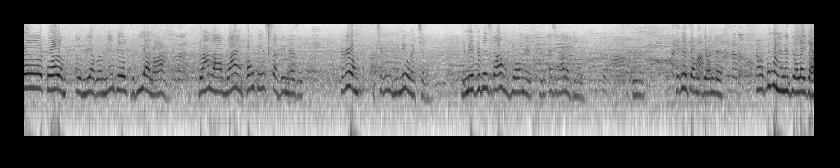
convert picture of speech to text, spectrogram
လည်းကိုကတော့အဲ့လိုမေးရပါမင်းဖေတတိယလားလွမ်းလားလွမ်းရင်ဖုံးပေးဆက်ပေးမယ်ဆိုဖေဖေကချစ်ဘူးမမေကိုပဲချစ်တာ မမေဖေဖေစကားမပြောနဲ့အဲစကားတော့ပြောတယ်ဖေဖေကြောင့်ပြောနေတယ်နာကြတော့အော်ပုံမလေးနဲ့ပြောလိုက်တာ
